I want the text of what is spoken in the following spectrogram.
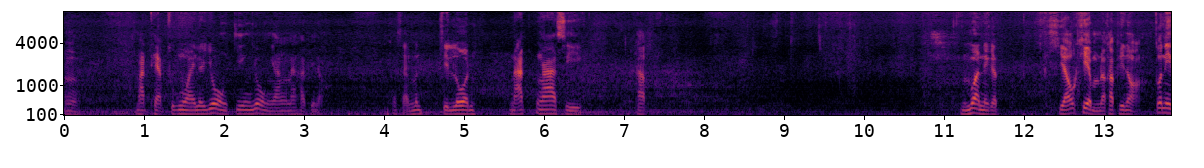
อมัดแถบทุกหน่วยเลยโย่งกิ่งโย่งยังนะครับ พี่น้องเพระฉะนั้นมันสิโลนนัดงาสีครับม้วนนี่ก็เขียวเข้มแล้วครับพี่น้องตัวนี้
